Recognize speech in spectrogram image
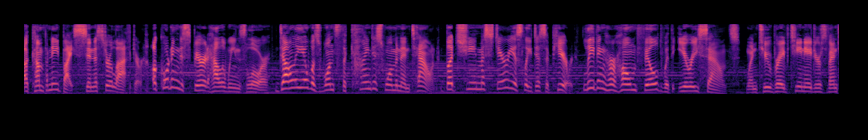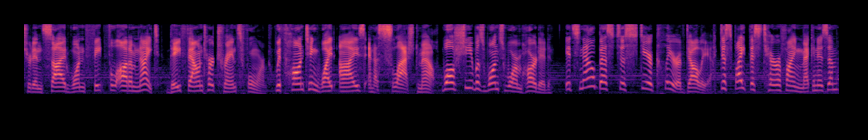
accompanied by sinister laughter. According to Spirit Halloween's lore, Dahlia was once the kindest woman in town, but she mysteriously disappeared, leaving her home filled with eerie sounds. When two brave teenagers ventured inside one fateful autumn night, they found her transformed, with haunting white eyes and a slashed mouth. While she was once warm hearted, it's now best to steer clear of Dahlia. Despite this terrifying mechanism,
